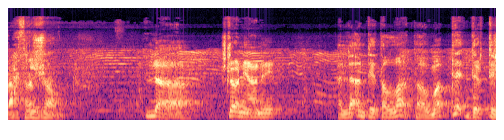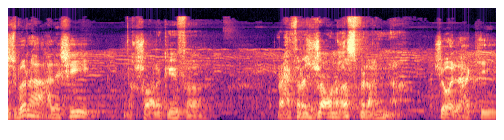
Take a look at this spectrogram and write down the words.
رح ترجعه لا شلون يعني؟ هلأ أنت طلقتها وما بتقدر تجبرها على شيء لك شو على كيفها رح ترجعهم غصب عنها شو هالحكي؟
